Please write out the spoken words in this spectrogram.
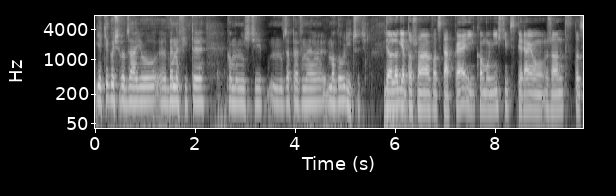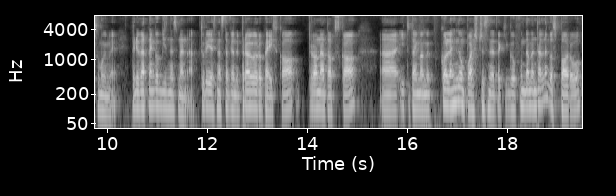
jakiegoś rodzaju e, benefity komuniści zapewne mogą liczyć. Ideologia poszła w odstawkę i komuniści wspierają rząd, podsumujmy, prywatnego biznesmena, który jest nastawiony proeuropejsko, pronatowsko, i tutaj mamy kolejną płaszczyznę takiego fundamentalnego sporu,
